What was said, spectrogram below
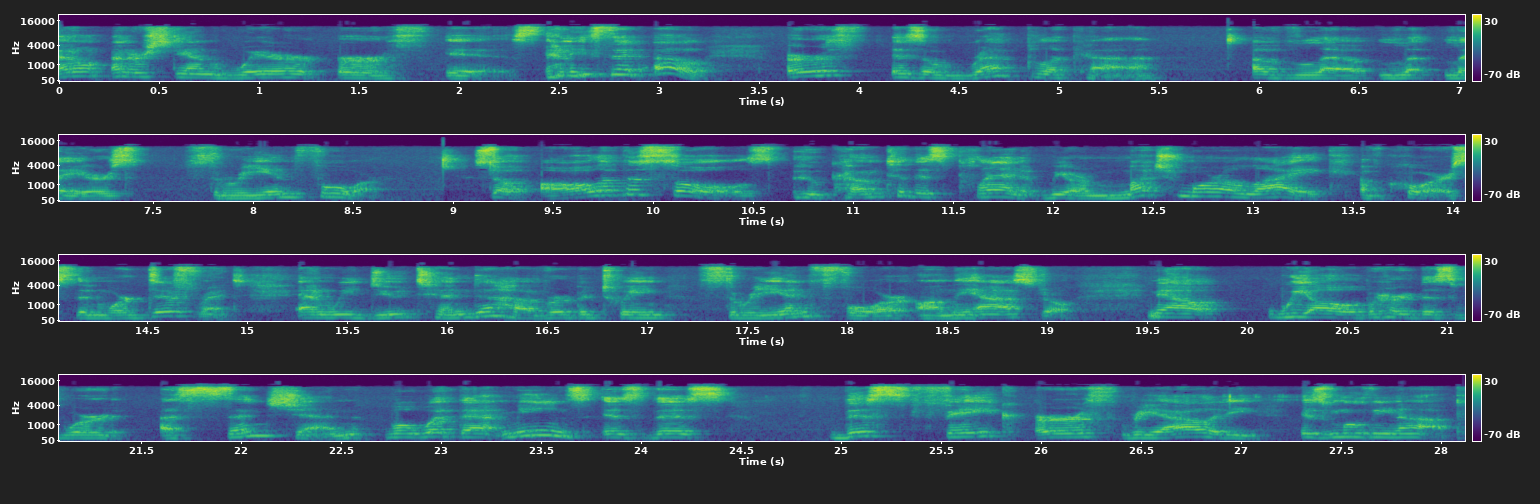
I don't understand where Earth is. And he said, Oh, Earth is a replica of la- la- layers three and four. So, all of the souls who come to this planet, we are much more alike, of course, than we're different. And we do tend to hover between three and four on the astral. Now, we all have heard this word ascension. Well, what that means is this this fake earth reality is moving up.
